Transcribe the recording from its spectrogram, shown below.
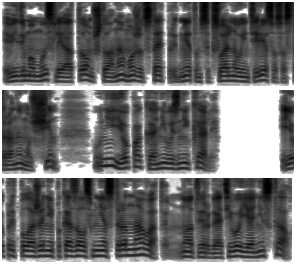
Видимо, мысли о том, что она может стать предметом сексуального интереса со стороны мужчин, у нее пока не возникали. Ее предположение показалось мне странноватым, но отвергать его я не стал.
